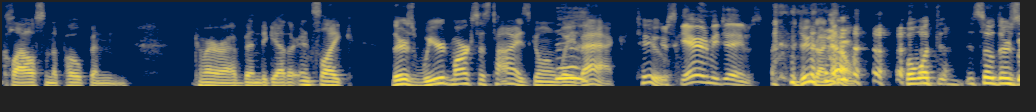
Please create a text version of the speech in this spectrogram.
Klaus and the Pope and Camara have been together. And it's like there's weird Marxist ties going way back too. You're scaring me, James. Dude, I know. but what? The, so there's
